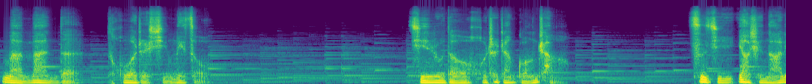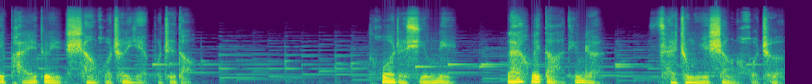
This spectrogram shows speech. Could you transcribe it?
慢慢的拖着行李走。进入到火车站广场，自己要去哪里排队上火车也不知道，拖着行李。来回打听着，才终于上了火车。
